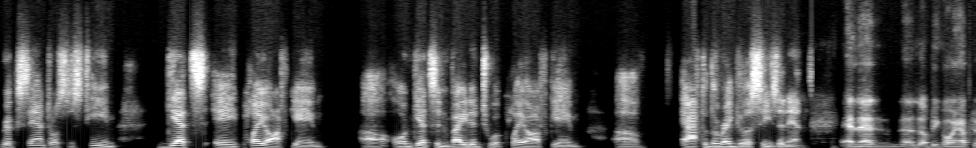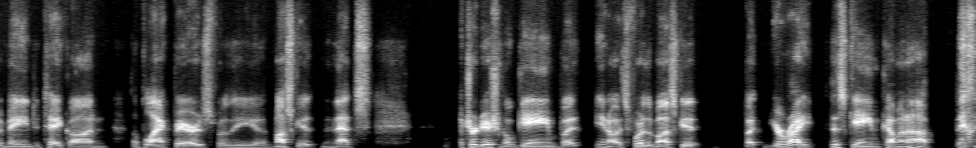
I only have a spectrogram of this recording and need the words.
Rick Santos's team gets a playoff game uh, or gets invited to a playoff game uh, after the regular season ends. And then uh, they'll be going up to Maine to take on the Black Bears for the uh, musket, and that's a traditional game, but you know, it's for the musket. But you're right. This game coming up, this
